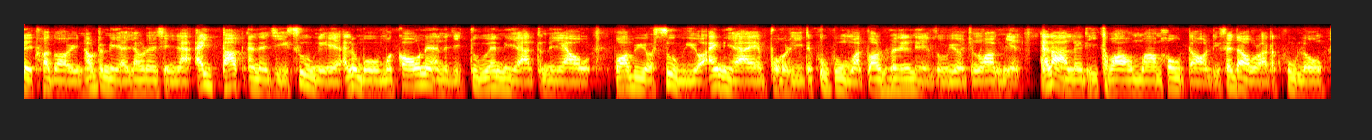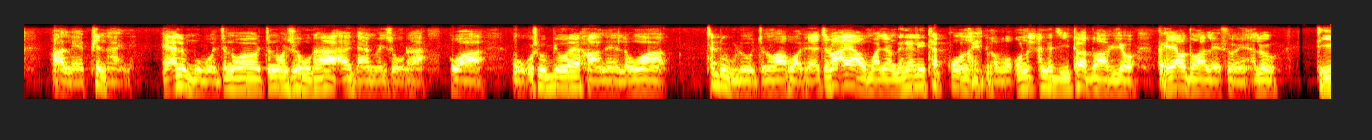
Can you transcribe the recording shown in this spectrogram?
နေထွက်သွားပြီးနောက်တစ်နေရာရောက်တဲ့အချိန်ကျအဲ့ dark energy စုနေတယ်အဲ့လိုမျိုးမကောင်းတဲ့ energy တူတဲ့နေရာတစ်နေရာကိုသွားပြီးတော့စုပြီးတော့အဲ့နေရာရဲ့ body တစ်ခုခုမှာသွားလွှဲနေဆိုပြီးတော့ကျွန်တော်ကမြင်အဲ့ဒါလည်းဒီကဘာမှာမဟုတ်တော့ဒီစက်ကြောဝါတစ်ခုလုံးဟာလည်းဖြစ်နိုင်တယ်အဲ့လိုမျိုးပေါ့ကျွန်တော်ကျွန်တော်ယုံတာအဲ့တိုင်းပဲယုံတာဟိုဟာဟိုအချိုးပြောတဲ့ဟာနဲ့လုံးဝထပ်တူလို့ကျွန်တော်ဟောပြကျွန်တော်အဲ့အအောင်မှာကျွန်တော်နည်းနည်းလေးထပ်ပွန်လိုက်တော့ပေါ့ energy ထွက်သွားပြီးတော့ဘယ်ရောက်သွားလဲဆိုရင်အဲ့လိုဒီ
